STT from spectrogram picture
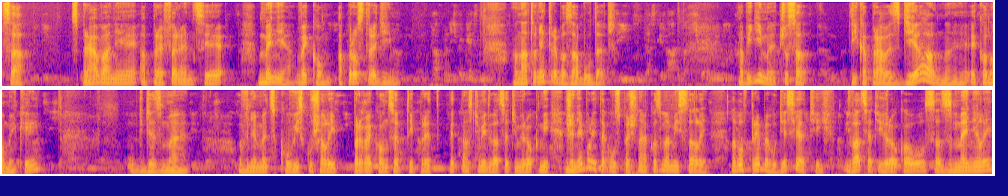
sa správanie a preferencie menia vekom a prostredím. A na to netreba zabúdať. A vidíme, čo sa týka práve zdieľanej ekonomiky, kde sme v Nemecku vyskúšali prvé koncepty pred 15-20 rokmi, že neboli tak úspešné, ako sme mysleli. Lebo v priebehu 10-20 rokov sa zmenili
